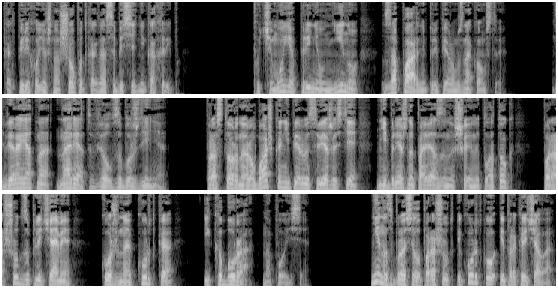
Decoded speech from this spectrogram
Как переходишь на шепот, когда собеседник охрип. Почему я принял Нину за парня при первом знакомстве? Вероятно, наряд ввел в заблуждение. Просторная рубашка не первой свежести, небрежно повязанный шейный платок, парашют за плечами, кожаная куртка и кобура на поясе. Нина сбросила парашют и куртку и прокричала.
